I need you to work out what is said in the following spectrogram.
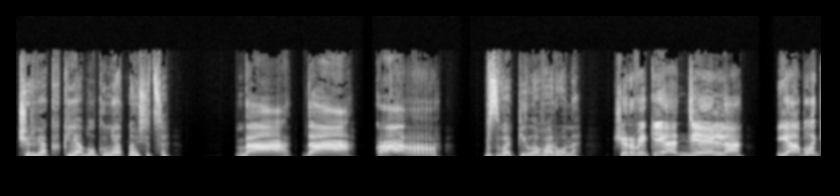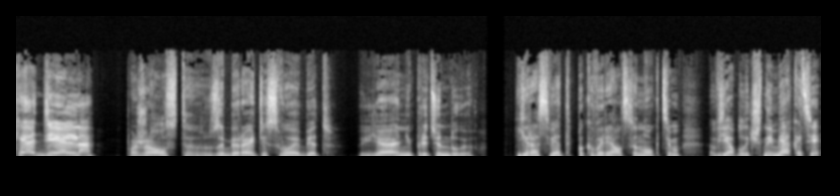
Червяк к яблоку не относится». «Да, да, карр!» — взвопила ворона. «Червяки отдельно, яблоки отдельно». «Пожалуйста, забирайте свой обед. Я не претендую». Яросвет поковырялся ногтем в яблочной мякоти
